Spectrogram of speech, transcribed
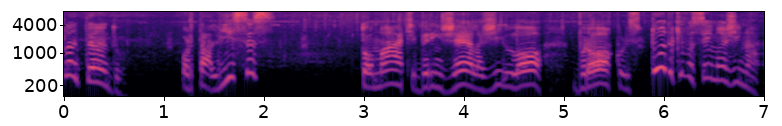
plantando hortaliças, tomate, berinjela, giló, brócolis, tudo que você imaginar.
